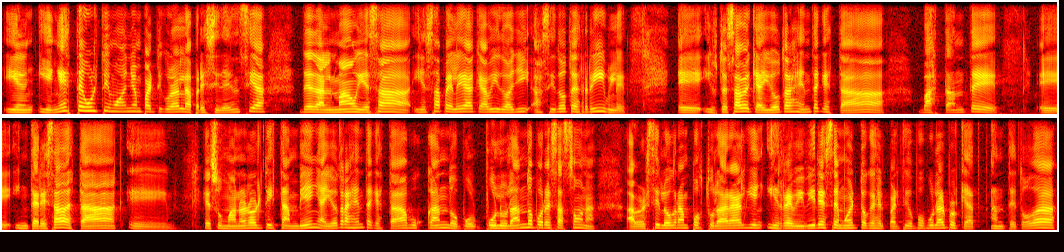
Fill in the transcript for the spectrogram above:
Y en, este último año en particular la presidencia de Dalmau y esa, pelea que ha habido allí ha sido terrible. y usted sabe que hay otra gente que está bastante eh, interesada, está eh, Jesús Manuel Ortiz también, y hay otra gente que está buscando, pululando por esa zona, a ver si logran postular a alguien y revivir ese muerto que es el Partido Popular, porque ante todas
